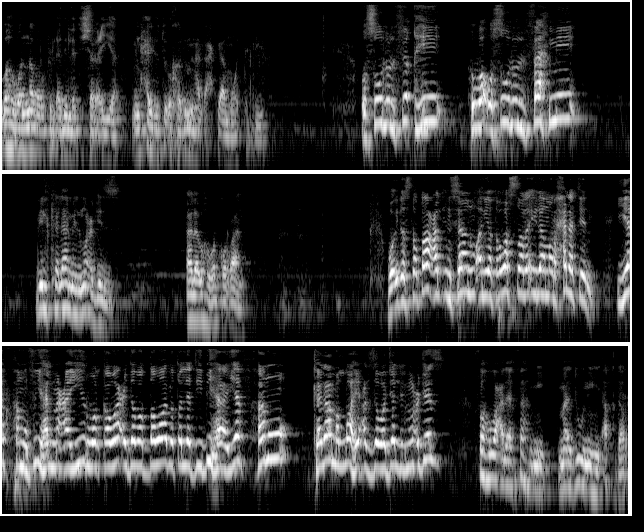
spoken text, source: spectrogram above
وهو النظر في الأدلة الشرعية من حيث تؤخذ منها الأحكام والتكليف. أصول الفقه هو أصول الفهم للكلام المعجز ألا وهو القرآن. وإذا استطاع الإنسان أن يتوصل إلى مرحلة يفهم فيها المعايير والقواعد والضوابط التي بها يفهم كلام الله عز وجل المعجز فهو على فهم ما دونه أقدر.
